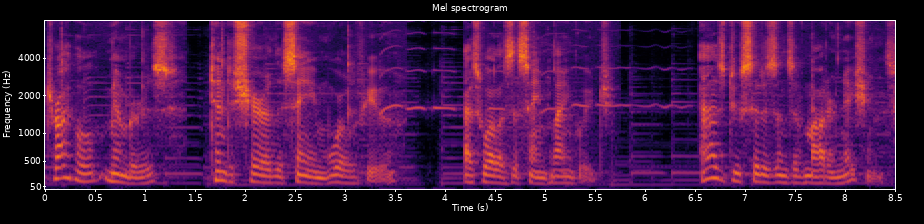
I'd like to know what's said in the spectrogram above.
Tribal members tend to share the same worldview as well as the same language, as do citizens of modern nations.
